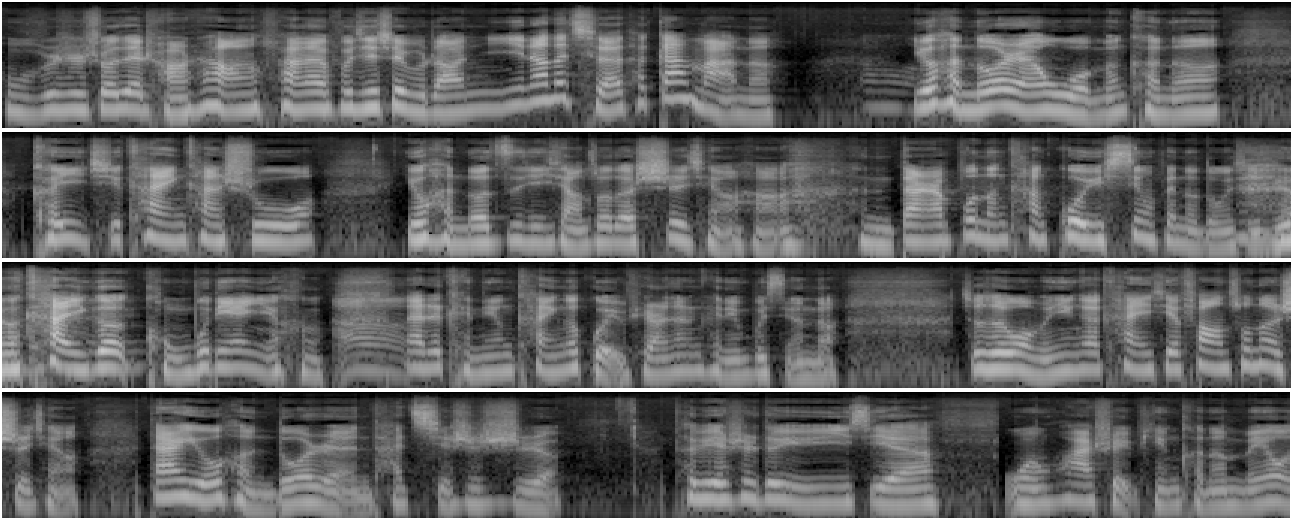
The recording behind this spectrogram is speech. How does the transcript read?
我不是说在床上 翻来覆去睡不着，你让他起来，他干嘛呢？有很多人，我们可能可以去看一看书，有很多自己想做的事情哈。嗯，当然不能看过于兴奋的东西，比如 看一个恐怖电影，那是肯定看一个鬼片，那是肯定不行的。就是我们应该看一些放松的事情。但是有很多人他其实是，特别是对于一些文化水平可能没有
